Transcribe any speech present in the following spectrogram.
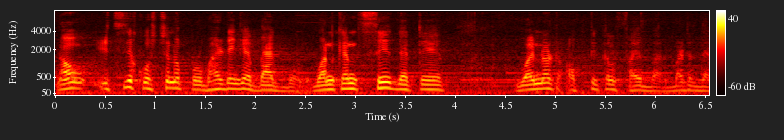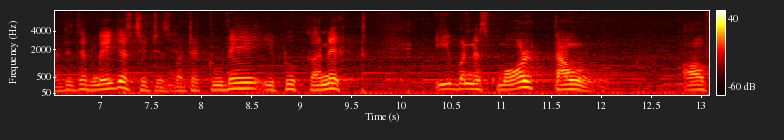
now, it is a question of providing a backbone. One can say that uh, why not optical fiber, but that is a major cities. But uh, today, if you connect even a small town of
